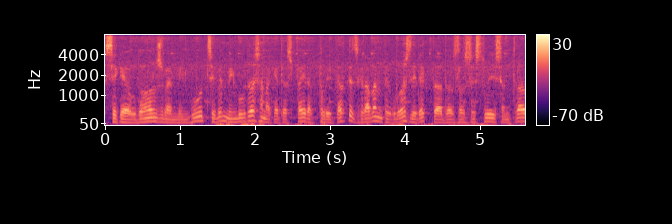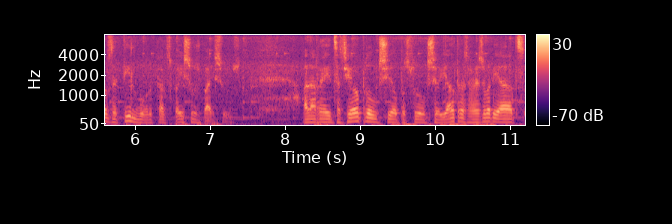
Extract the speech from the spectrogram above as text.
Sigueu, doncs, benvinguts i benvingudes en aquest espai d'actualitat que es grava en rigorós directe des dels estudis centrals de Tilburg, als Països Baixos. A la realització, producció, postproducció i altres afers variats,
